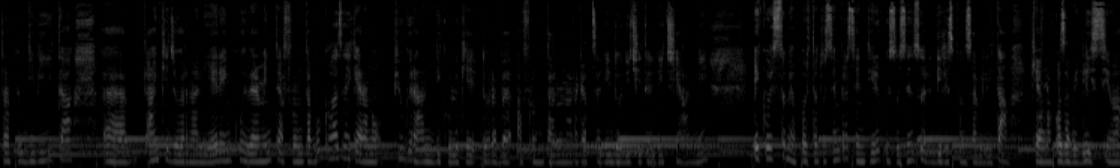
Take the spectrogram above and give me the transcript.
proprio di vita, eh, anche giornaliere, in cui veramente affrontavo cose che erano più grandi di quello che dovrebbe affrontare una ragazza di 12-13 anni e questo mi ha portato sempre a sentire questo senso di responsabilità, che è una cosa bellissima,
